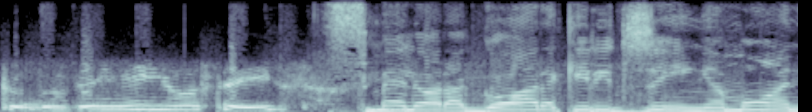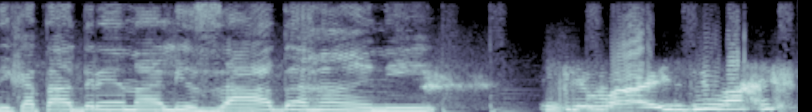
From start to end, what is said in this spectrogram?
Tudo bem e vocês? Sim. Melhor agora, queridinha. Mônica, tá adrenalizada, honey? Demais, demais.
